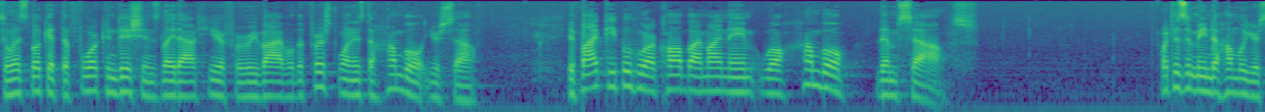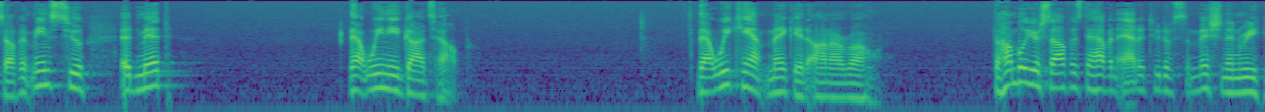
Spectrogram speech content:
So let's look at the four conditions laid out here for revival. The first one is to humble yourself. If my people who are called by my name will humble themselves. What does it mean to humble yourself? It means to admit that we need God's help, that we can't make it on our own. To humble yourself is to have an attitude of submission and re-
